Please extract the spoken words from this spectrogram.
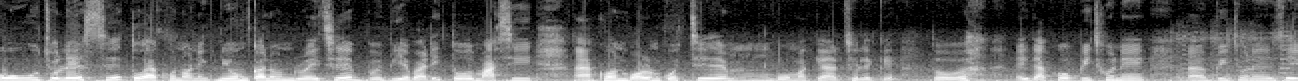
বউ চলে এসছে, তো এখন অনেক নিয়ম কানুন রয়েছে বিয়ে বাড়ি তো মাসি এখন বরণ করছে বৌমাকে আর ছেলেকে। তো এই দেখো পিছনে পিছনে সেই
